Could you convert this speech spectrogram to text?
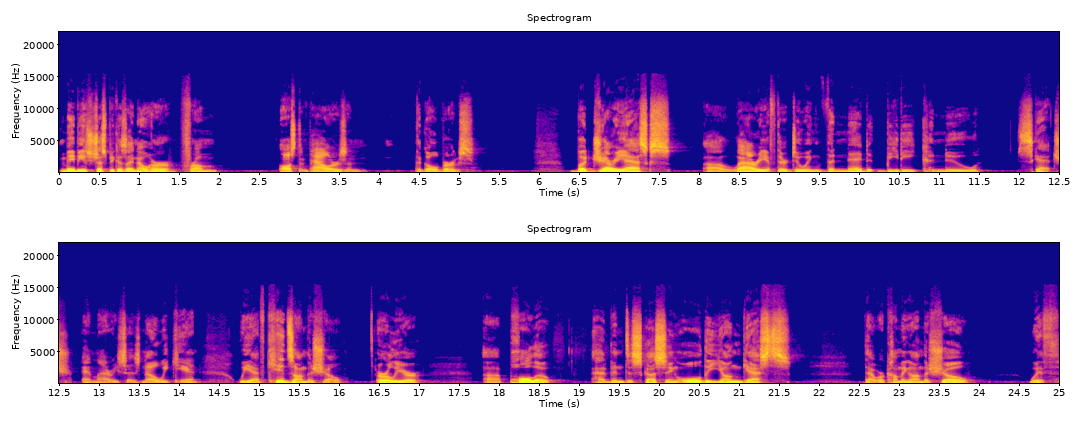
Maybe it's just because I know her from Austin Powers and the Goldbergs. But Jerry asks uh, Larry if they're doing the Ned Beatty canoe sketch. And Larry says, No, we can't. We have kids on the show. Earlier, uh, Paula had been discussing all the young guests that were coming on the show with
